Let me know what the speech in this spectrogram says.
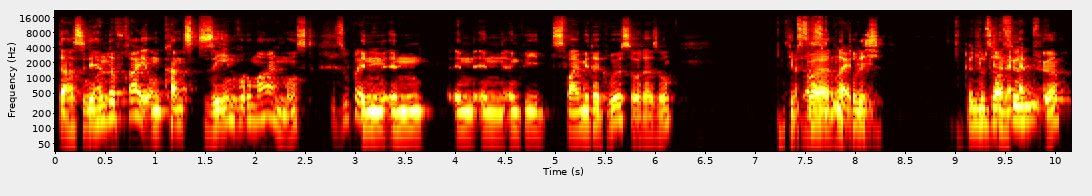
Da hast cool. du die Hände frei und kannst sehen, wo du malen musst. Super in, in, in, in irgendwie zwei Meter Größe oder so. Gibt es aber natürlich. Idee. Wenn du, dafür,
